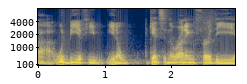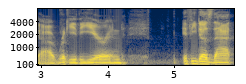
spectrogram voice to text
uh, would be if he, you know, gets in the running for the uh, rookie of the year. And if he does that,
